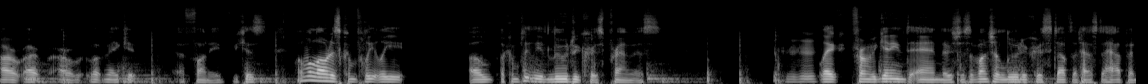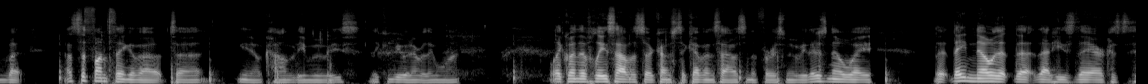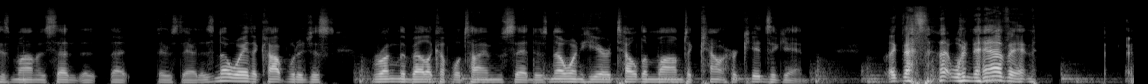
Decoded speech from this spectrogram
are, are are what make it uh, funny because Home Alone is completely a, a completely ludicrous premise. Mhm. Like from beginning to end, there's just a bunch of ludicrous stuff that has to happen. But that's the fun thing about uh, you know comedy movies; they can be whatever they want. Like when the police officer comes to Kevin's house in the first movie, there's no way they know that that, that he's there because his mom has said that that there's there. There's no way the cop would have just rung the bell a couple of times, and said, "There's no one here. Tell the mom to count her kids again." Like that's that wouldn't happen.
